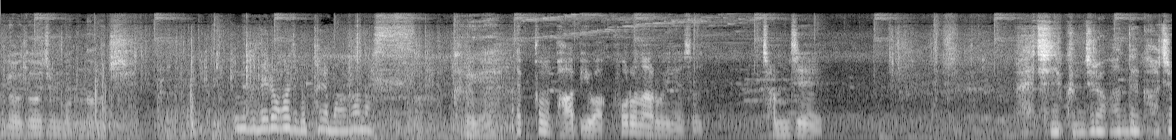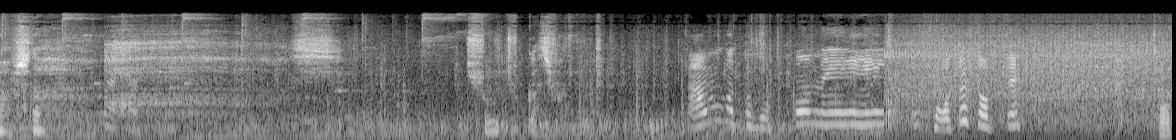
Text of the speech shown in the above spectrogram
여기 어두워지면 못 나오지. 여기도 내려가지 못하게 막아놨어. 그러게. 태풍 바비와 코로나로 인해서 잠재. 아, 진입 금지라고 한 데는 가지 맙시다. 충주까지 왔네 아무것도 못 보네 뭐 어쩔 수 없지. 자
